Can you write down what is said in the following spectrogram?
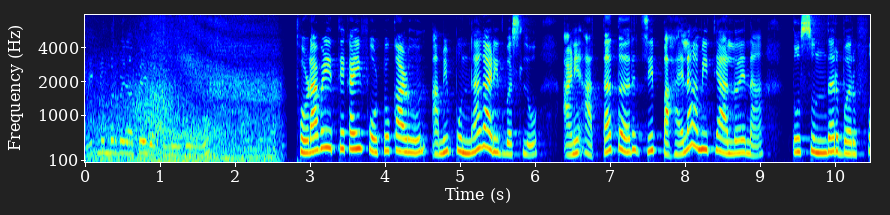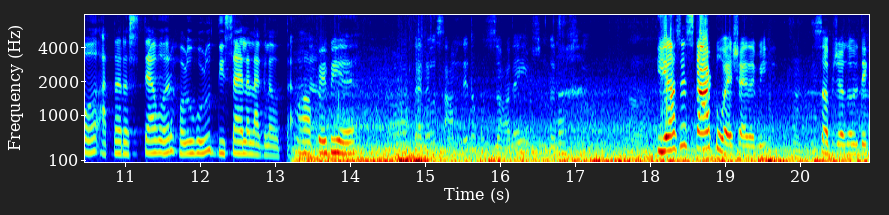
एक नंबर पे जाते हैं जाते हैं थोडा वेळ इथे काही फोटो काढून आम्ही पुन्हा गाडीत बसलो आणि आता तर जे पाहायला आम्ही इथे आलोय ना तो सुंदर बर्फ आता रस्त्यावर हळूहळू दिसायला लागला होता. वहाँ पे भी है. कर रहे हो सामने तो कुछ ज्यादा ही सुंदर हाँ. यहाँ से स्टार्ट हुआ है शायद अभी. सब जगह देख.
